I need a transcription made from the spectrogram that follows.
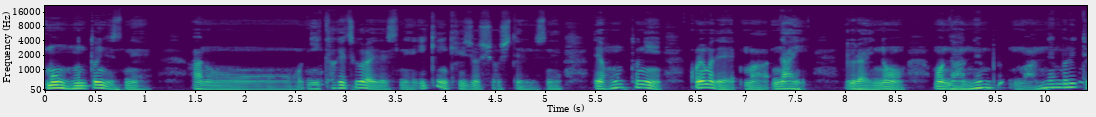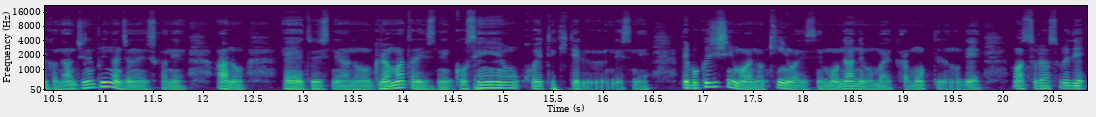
もう本当にですね、あのー、2ヶ月ぐらいですね、一気に急上昇してるんですね。で、本当に、これまで、まあ、ない、ぐらいの、もう何年ぶ、何年ぶりっていうか何十年ぶりなんじゃないですかね。あの、えっ、ー、とですね、あの、グラムあたりですね、5000円を超えてきてるんですね。で、僕自身もあの、金はですね、もう何年も前から持ってるので、まあ、それはそれで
